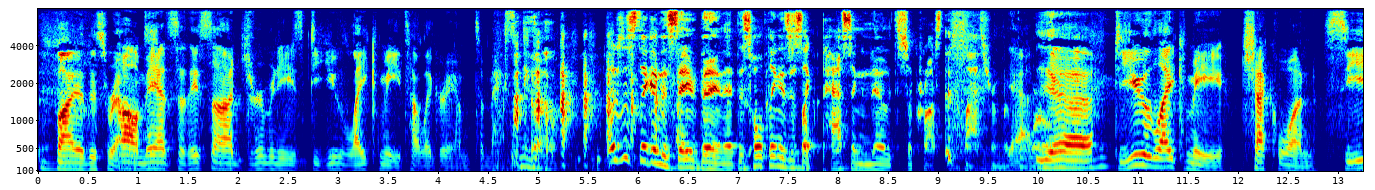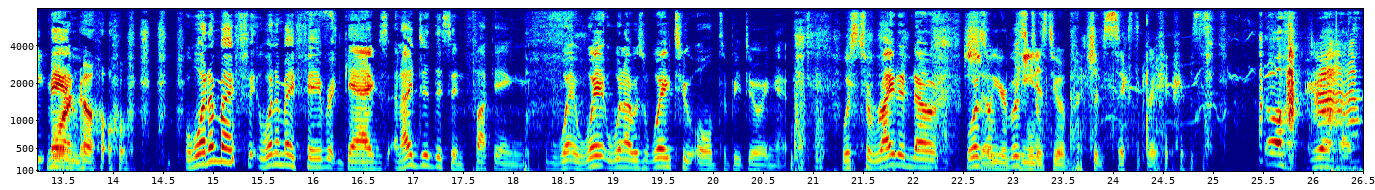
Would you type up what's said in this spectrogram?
via this route. Oh man, so they saw Germany's "Do you like me?" telegram to Mexico. I was just thinking the same thing. That this whole thing is just like passing notes across the classroom of Yeah. the world. Yeah. Do you like me? Check one. See or Man. no. One of my fa- one of my favorite gags, and I did this in fucking way, way when I was way too old to be doing it, was to write a note. Was Show your was penis to, to a bunch of sixth graders. Oh god.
